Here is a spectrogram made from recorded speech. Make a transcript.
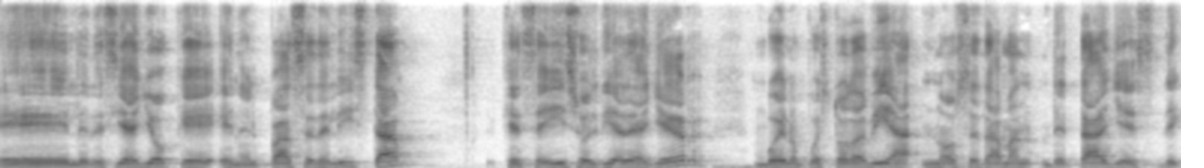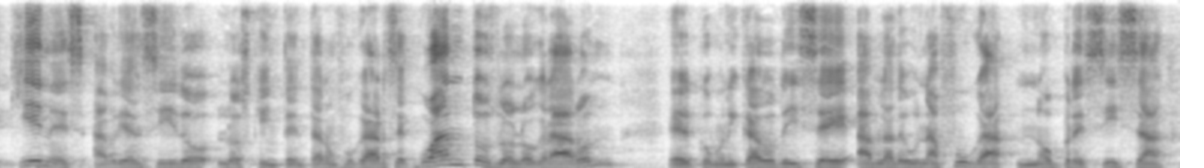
eh, le decía yo que en el pase de lista que se hizo el día de ayer, bueno, pues todavía no se daban detalles de quiénes habrían sido los que intentaron fugarse, cuántos lo lograron. El comunicado dice, habla de una fuga, no precisa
